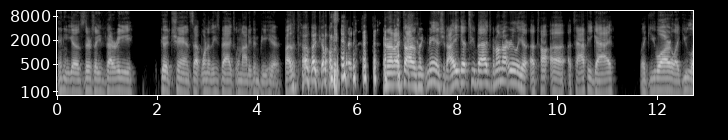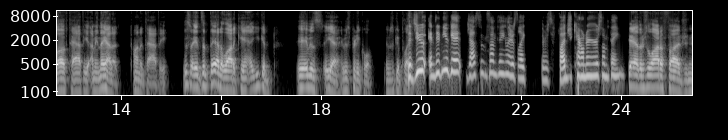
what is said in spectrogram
and he goes, "There's a very good chance that one of these bags will not even be here by the time I get on the plane." and then I thought I was like, "Man, should I get two bags?" But I'm not really a a, ta- a, a taffy guy, like you are. Like you love taffy. I mean, they had a ton of taffy. This it's they had a lot of can. You could. It was yeah, it was pretty cool. It was a good place. Did you and didn't you get Justin something? There's like there's fudge counter or something. Yeah, there's a lot of fudge, and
